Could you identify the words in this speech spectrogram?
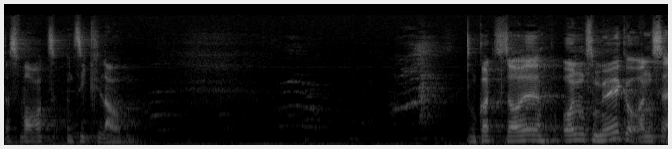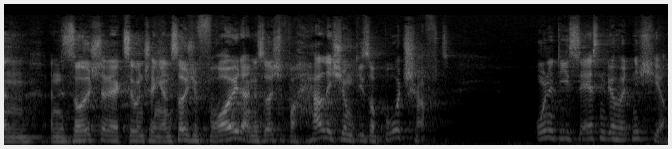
das Wort und sie glauben. Und Gott soll uns, möge uns eine, eine solche Reaktion schenken, eine solche Freude, eine solche Verherrlichung dieser Botschaft. Ohne die säßen wir heute nicht hier.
